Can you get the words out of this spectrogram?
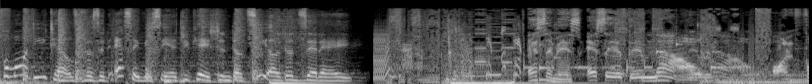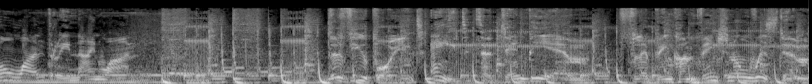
For more details, visit sabceducation.co.za. SMS SAFM now on 41391. The Viewpoint, 8 to 10 p.m. Flipping conventional wisdom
